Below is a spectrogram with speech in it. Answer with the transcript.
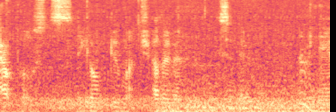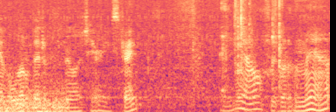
outposts. They don't do much other than sit there. I mean, they have a little bit of military strength. And now, if we go to the map,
